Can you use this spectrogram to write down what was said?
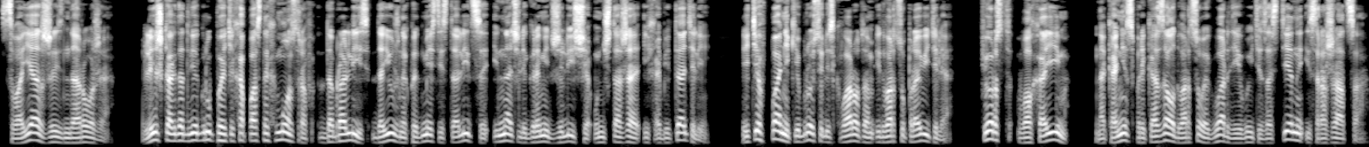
Своя жизнь дороже. Лишь когда две группы этих опасных монстров добрались до южных предместий столицы и начали громить жилища, уничтожая их обитателей, и те в панике бросились к воротам и дворцу правителя, Ферст Валхаим наконец приказал дворцовой гвардии выйти за стены и сражаться.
